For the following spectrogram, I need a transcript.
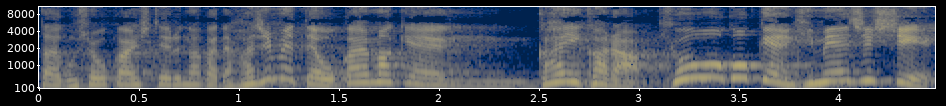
たご紹介している中で初めて岡山県外から兵庫県姫路市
